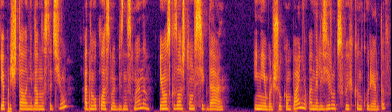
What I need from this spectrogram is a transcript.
я прочитала недавно статью одного классного бизнесмена, и он сказал, что он всегда, имея большую компанию, анализирует своих конкурентов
